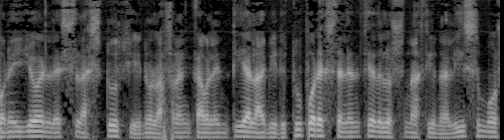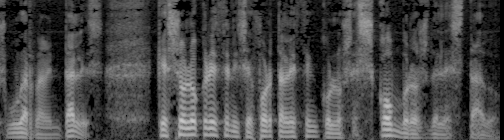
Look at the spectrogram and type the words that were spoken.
Por ello es la astucia y no la franca valentía la virtud por excelencia de los nacionalismos gubernamentales, que sólo crecen y se fortalecen con los escombros del Estado.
